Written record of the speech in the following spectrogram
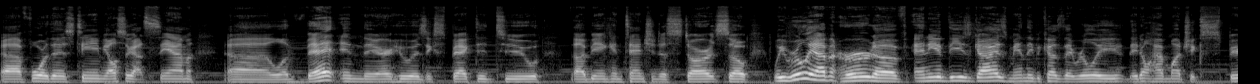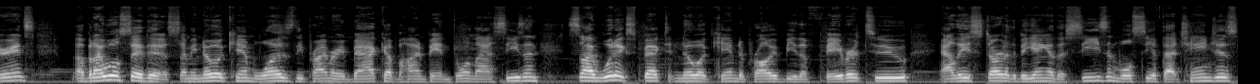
uh, for this team. You also got Sam uh, Leavitt in there, who is expected to uh, be in contention to start. So we really haven't heard of any of these guys, mainly because they really they don't have much experience. Uh, but I will say this: I mean, Noah Kim was the primary backup behind Payton Thorne last season, so I would expect Noah Kim to probably be the favorite to at least start at the beginning of the season. We'll see if that changes.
